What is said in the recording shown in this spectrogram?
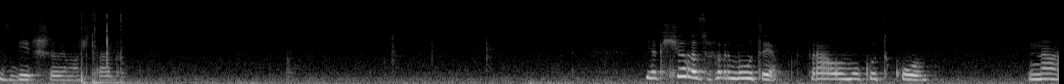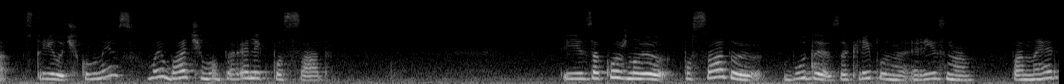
збільшили масштаб. Якщо розгорнути правому кутку на стрілочку вниз, ми бачимо перелік посад. І за кожною посадою буде закріплена різна панель,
